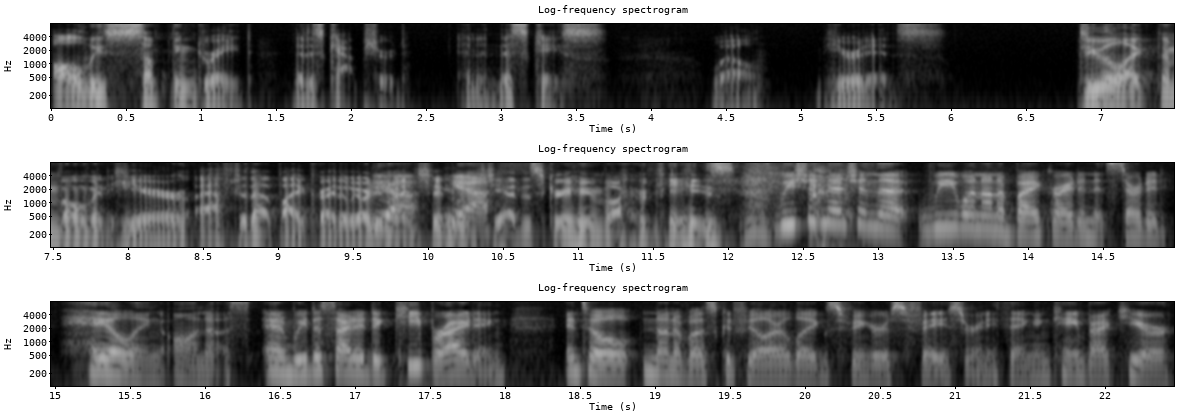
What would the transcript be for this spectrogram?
always something great that is captured. And in this case, well, here it is. Do you like the moment here after that bike ride that we already Yeah, mentioned yeah. when she had the screaming barfies? We should mention that we went on a bike ride and it started hailing on us, and we decided to keep riding until none of us could feel our legs, fingers, face, or anything, and came back here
